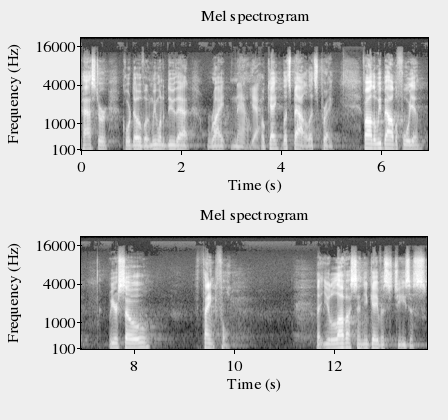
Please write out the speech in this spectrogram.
Pastor Cordova? And we want to do that right now. Yeah. Okay? Let's bow. Let's pray. Father, we bow before you. We are so thankful that you love us and you gave us Jesus.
